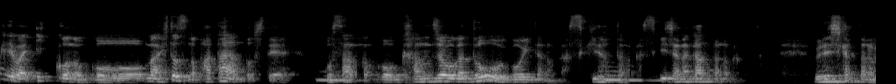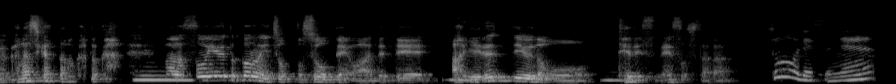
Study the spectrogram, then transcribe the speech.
味では一個のこう、まあ、一つのパターンとしてお子さんのこう感情がどう動いたのか好きだったのか好きじゃなかったのかとか嬉しかったのか悲しかったのかとか、まあ、そういうところにちょっと焦点を当ててあげるっていうのも手ですね、そしたら。そうですね。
